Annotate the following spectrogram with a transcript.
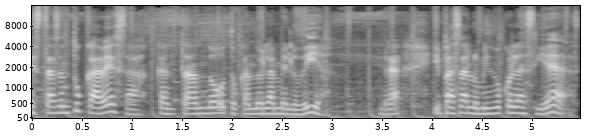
estás en tu cabeza cantando o tocando la melodía, ¿verdad? Y pasa lo mismo con las ideas.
